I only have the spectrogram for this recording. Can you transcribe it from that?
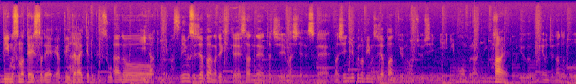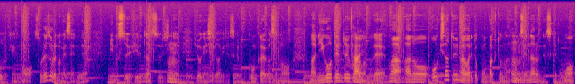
ビームスのテイストでやっていただいてるんですごくあのーいいなと思います。ビームスジャパンができて3年経ちましてですね、まあ、新宿のビームスジャパンというのを中心に日本をブランディングすはいるという部分、47都道府県をそれぞれの目線でビームスというフィルターを通じてうん。表現しているわけですけども、今回はその、まあ、2号店ということなので、まあ、あの大きさというのは割とコンパクトなお店になるんですけども、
